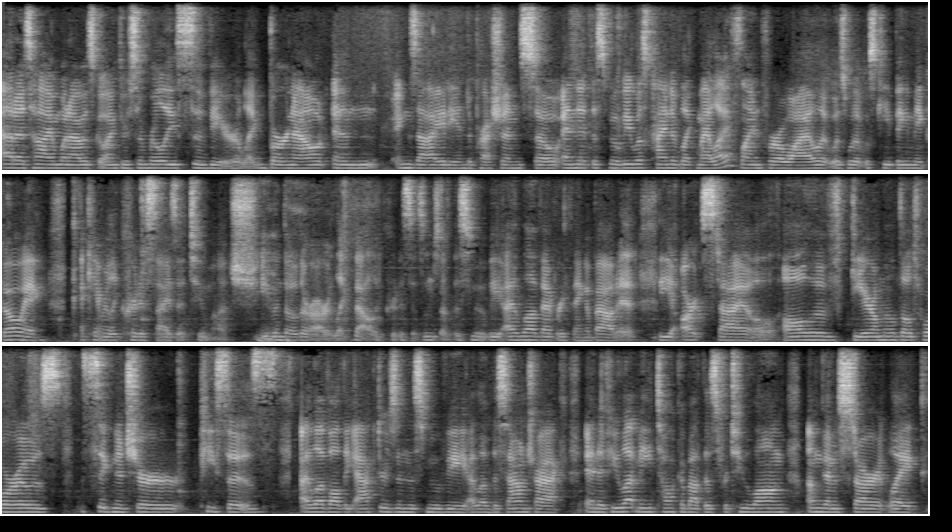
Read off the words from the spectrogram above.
at a time when I was going through some really severe like burnout and anxiety and depression. So, and that this movie was kind of like my lifeline for a while. It was what was keeping me going. I can't really criticize it too much, even though there are like valid criticisms of this movie. I love everything about it the art style, all of Guillermo del Toro's signature pieces. I love all the actors in this movie. I love the soundtrack. And if you let me talk about this for too long, I'm going to start like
